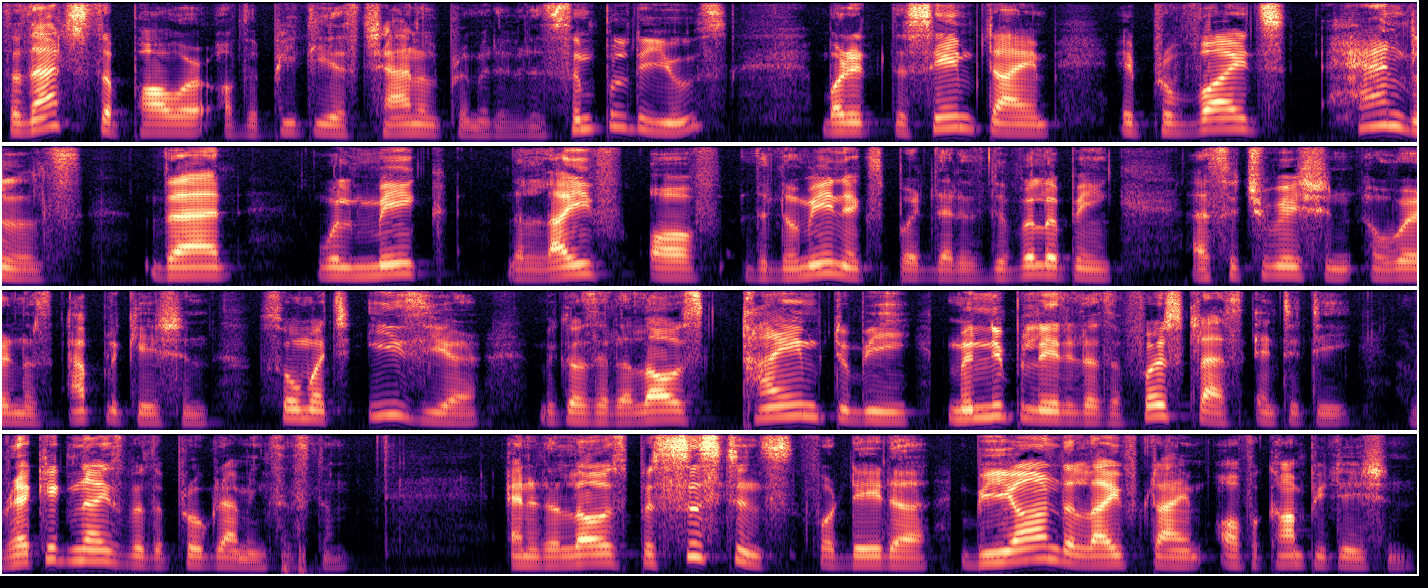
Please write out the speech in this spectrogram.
So that's the power of the PTS channel primitive. It is simple to use, but at the same time, it provides handles that will make the life of the domain expert that is developing a situation awareness application so much easier because it allows time to be manipulated as a first class entity recognized by the programming system. And it allows persistence for data beyond the lifetime of a computation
